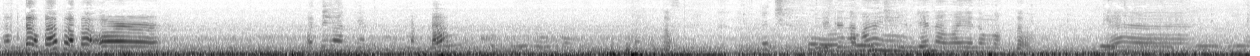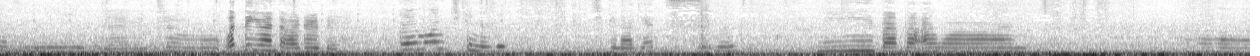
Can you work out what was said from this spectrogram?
Macdo ba, Papa? Or what do you want? Macdo? Macdo. Let's go. Dito na kami. Yan na ngayon ang Macdo. Yan. Drive-thru. What do you want to order, be? I want chicken nuggets. Chicken nuggets? Me, Papa, I want... Uh,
